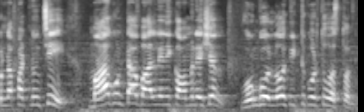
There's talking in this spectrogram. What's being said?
ఉన్నప్పటి నుంచి మాగుంట బాలినేని కాంబినేషన్ ఒంగోలులో హిట్ కొడుతూ వస్తుంది.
